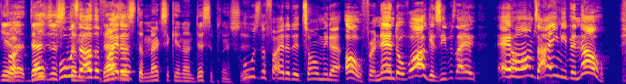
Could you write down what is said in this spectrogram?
Yeah, that, that's who, just who was the, the other that's fighter? just the Mexican undisciplined shit. Who was the fighter that told me that? Oh, Fernando Vargas. He was like, "Hey, Holmes, I ain't even know."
